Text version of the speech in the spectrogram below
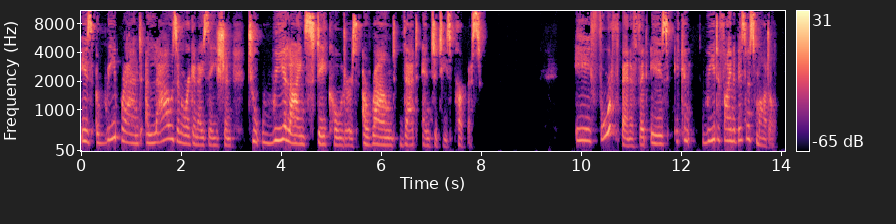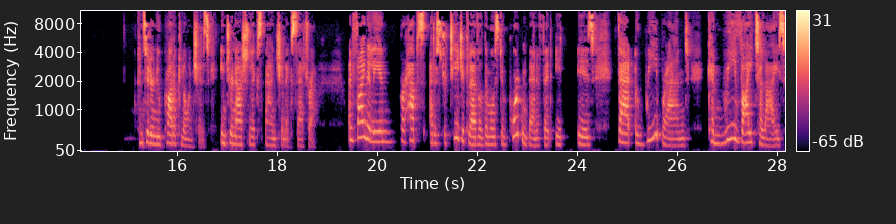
is a rebrand allows an organization to realign stakeholders around that entity's purpose. A fourth benefit is it can redefine a business model, consider new product launches, international expansion, etc. And finally, and perhaps at a strategic level, the most important benefit, it is that a rebrand can revitalize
